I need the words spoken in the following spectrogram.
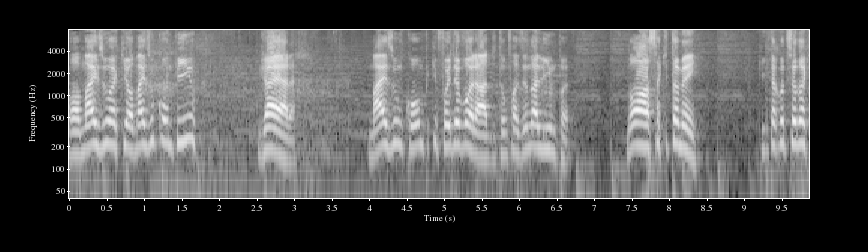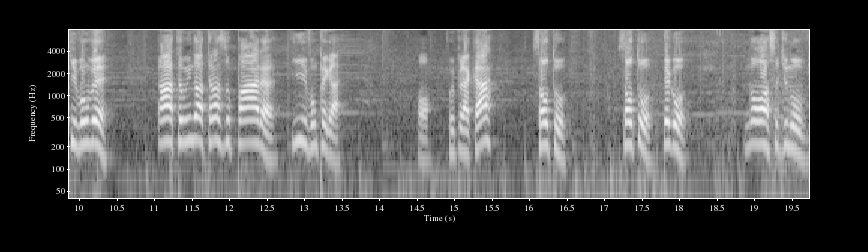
Ó, mais um aqui, ó. Mais um compinho. Já era. Mais um comp que foi devorado. Estão fazendo a limpa. Nossa, aqui também. O que, que tá acontecendo aqui? Vamos ver. Ah, estão indo atrás do para. Ih, vão pegar. Ó, foi pra cá. Saltou. Saltou. Pegou. Nossa, de novo.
